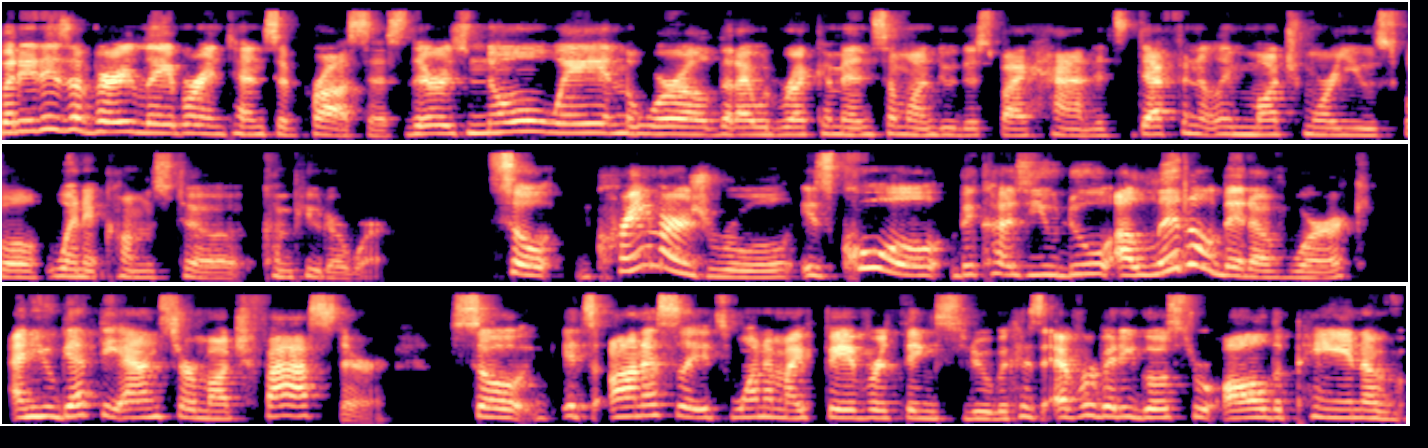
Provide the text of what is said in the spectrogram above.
but it is a very labor intensive process. There is no way in the world that I would recommend someone do this by hand. It's definitely much more useful when it comes to computer work. So Cramer's rule is cool because you do a little bit of work and you get the answer much faster. So it's honestly, it's one of my favorite things to do because everybody goes through all the pain of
